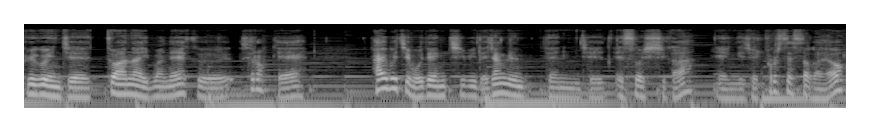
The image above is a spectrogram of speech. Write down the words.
그리고 이제 또 하나 이번에 그 새롭게 5G 모뎀 칩이 내장된 이제 SoC가 예, 이제 프로세서가요.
